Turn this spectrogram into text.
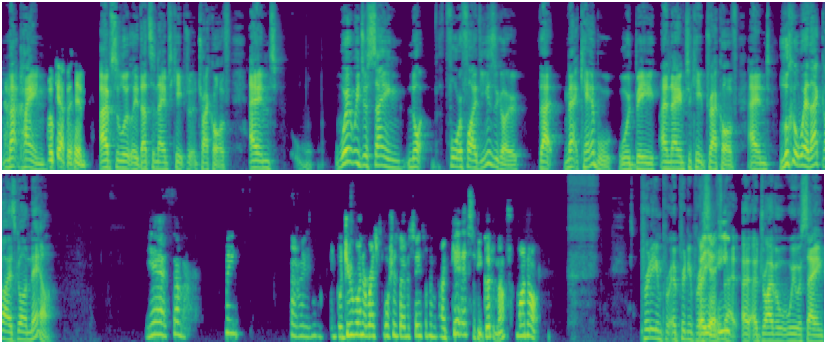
Matt Payne, look out for him. absolutely, that's a name to keep track of. And weren't we just saying not four or five years ago that Matt Campbell would be a name to keep track of? And look at where that guy's gone now. Yeah, some, I mean, I mean, would you run a race Porsches overseas? I, mean, I guess if you're good enough, why not? pretty imp- pretty impressive yeah, he- that a, a driver we were saying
